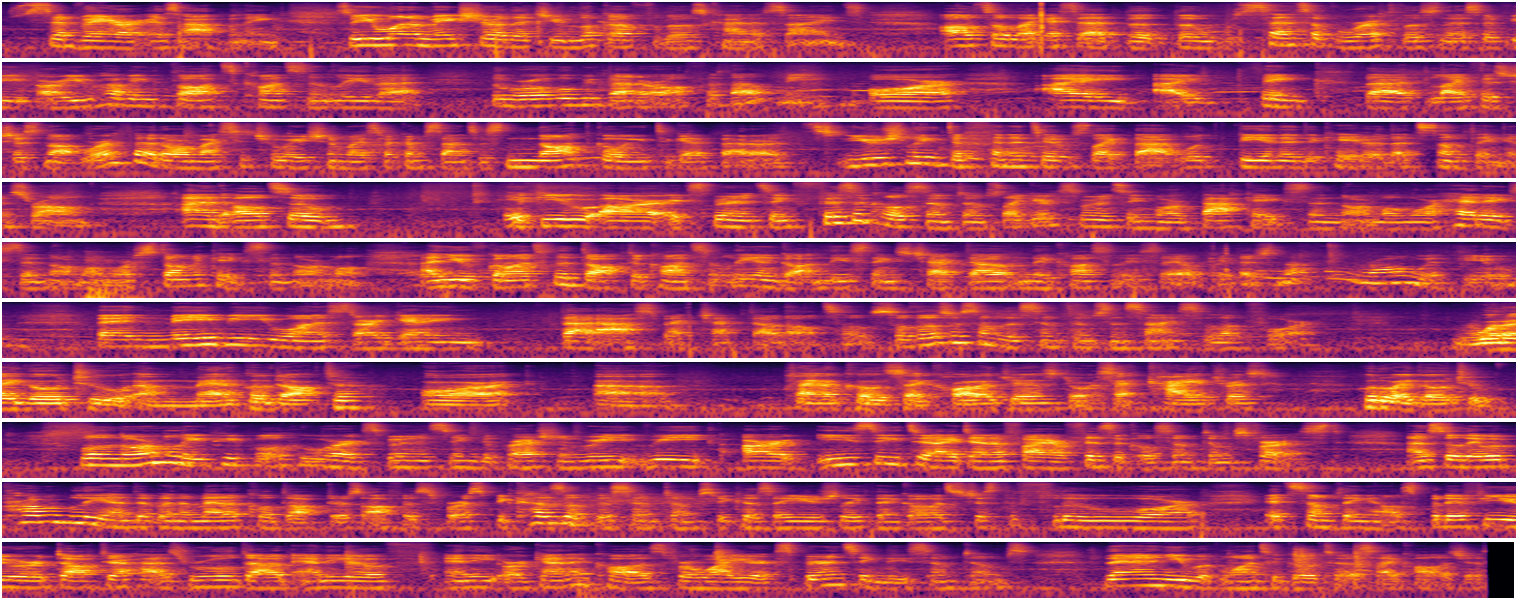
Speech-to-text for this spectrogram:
severe is happening. So you want to make sure that you look out for those kind of signs. Also, like I said, the, the sense of worthlessness. If you are you having thoughts constantly that the world will be better off without me, or I I think that life is just not worth it, or my situation, my circumstance is not going to get better. It's usually definitives like that would be an indicator that something is wrong, and also if you are experiencing physical symptoms, like you're experiencing more backaches than normal, more headaches than normal, more stomach aches than normal, and you've gone to the doctor constantly and gotten these things checked out, and they constantly say, okay, there's nothing wrong with you, then maybe you want to start getting that aspect checked out also. So those are some of the symptoms and signs to look for. Would I go to a medical doctor or a clinical psychologist or a psychiatrist? Who do I go to? Well, normally people who are experiencing depression, we, we are easy to identify our physical symptoms first. And so they would probably end up in a medical doctor's office first because of the symptoms, because they usually think, oh, it's just the flu or it's something else. But if your doctor has ruled out any of any organic cause for why you're experiencing these symptoms, then you would want to go to a psychologist.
